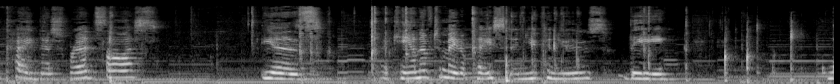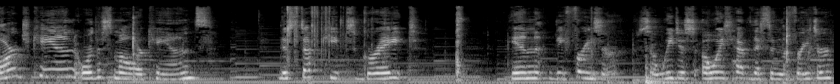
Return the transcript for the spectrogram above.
Okay, this red sauce is a can of tomato paste, and you can use the large can or the smaller cans. This stuff keeps great in the freezer, so we just always have this in the freezer.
